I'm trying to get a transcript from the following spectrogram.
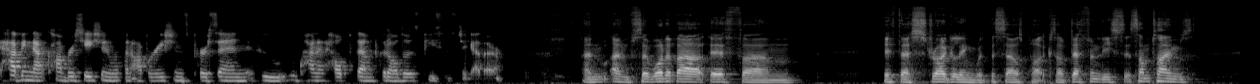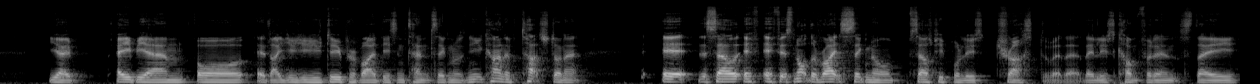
having that conversation with an operations person who, who kind of helped them put all those pieces together. And and so, what about if um, if they're struggling with the sales part because I've definitely sometimes you know ABM or it, like you you do provide these intent signals and you kind of touched on it. It the sell if if it's not the right signal, salespeople lose trust with it. They lose confidence. They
